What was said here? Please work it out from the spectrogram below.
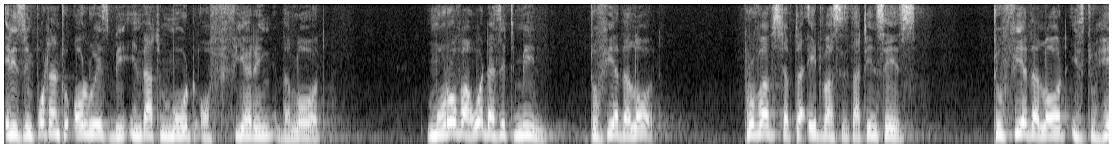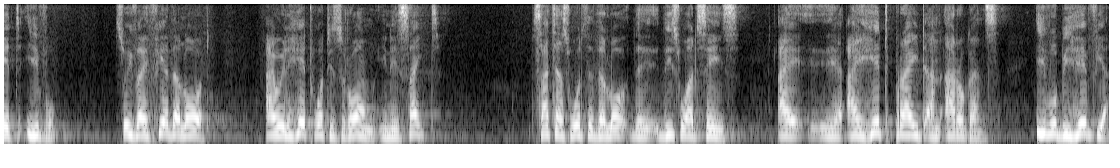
it is important to always be in that mode of fearing the Lord. Moreover, what does it mean to fear the Lord? Proverbs chapter 8, verses 13 says, To fear the Lord is to hate evil. So if I fear the Lord, I will hate what is wrong in His sight, such as what the Lord, the, this word says. I, I hate pride and arrogance, evil behavior,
